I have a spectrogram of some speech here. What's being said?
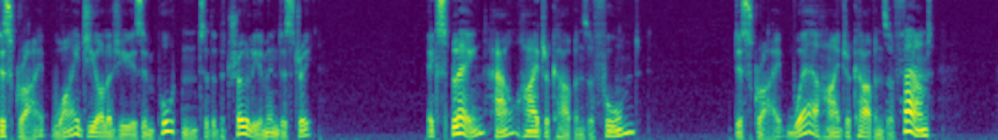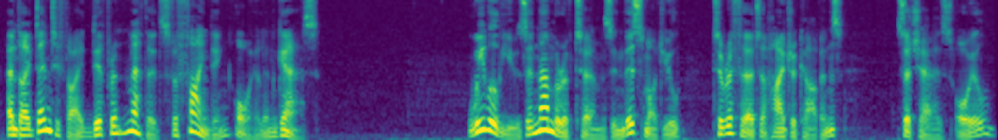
describe why geology is important to the petroleum industry, explain how hydrocarbons are formed, describe where hydrocarbons are found, and identify different methods for finding oil and gas. We will use a number of terms in this module to refer to hydrocarbons, such as oil,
